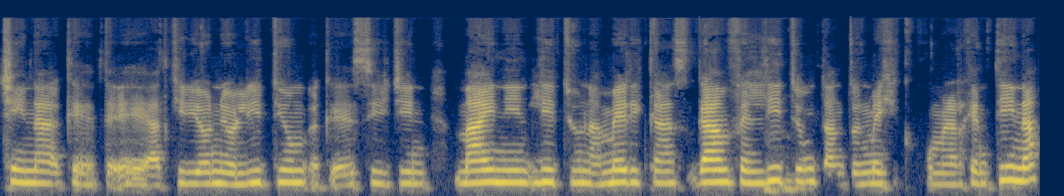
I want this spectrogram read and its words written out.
china que eh, adquirió Neolithium, eh, que es Sijin Mining, Lithium Americans, Ganfen Lithium, uh -huh. tanto en México como en Argentina,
